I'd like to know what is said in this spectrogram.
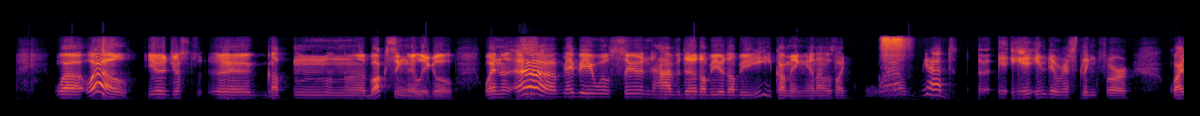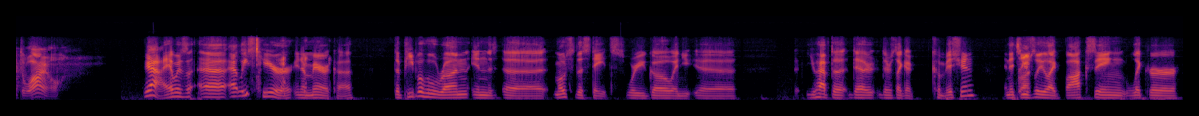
well, well, you just uh, gotten uh, boxing illegal. When uh, maybe we'll soon have the WWE coming. And I was like, well, we had uh, indie wrestling for quite a while. Yeah, it was uh, at least here in America. The people who run in the uh, most of the states where you go and you uh, you have to there, there's like a commission and it's Right. usually like boxing liquor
